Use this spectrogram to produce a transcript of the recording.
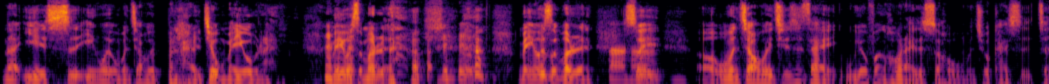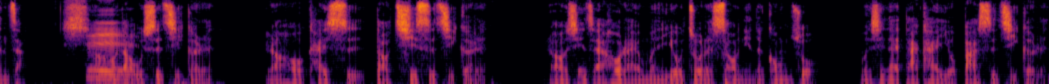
那也是因为我们教会本来就没有人，没有什么人，是 没有什么人，所以呃，我们教会其实，在五月份后来的时候，我们就开始增长，是，然后到五十几个人，然后开始到七十几个人，然后现在后来我们又做了少年的工作，我们现在大概有八十几个人，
